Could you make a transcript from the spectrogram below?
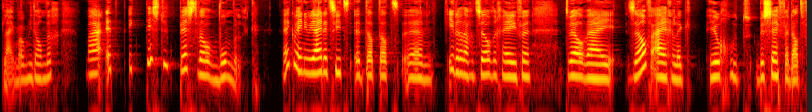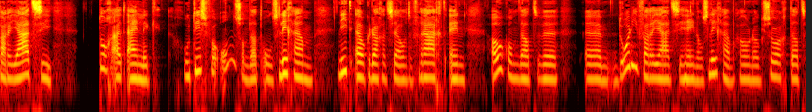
lijkt me ook niet handig. Maar het, het is natuurlijk best wel wonderlijk. Ik weet niet hoe jij dat ziet, eh, dat, dat um, iedere dag hetzelfde geven. Terwijl wij zelf eigenlijk heel goed beseffen dat variatie toch uiteindelijk goed is voor ons. Omdat ons lichaam niet elke dag hetzelfde vraagt. En ook omdat we um, door die variatie heen ons lichaam gewoon ook zorgt dat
